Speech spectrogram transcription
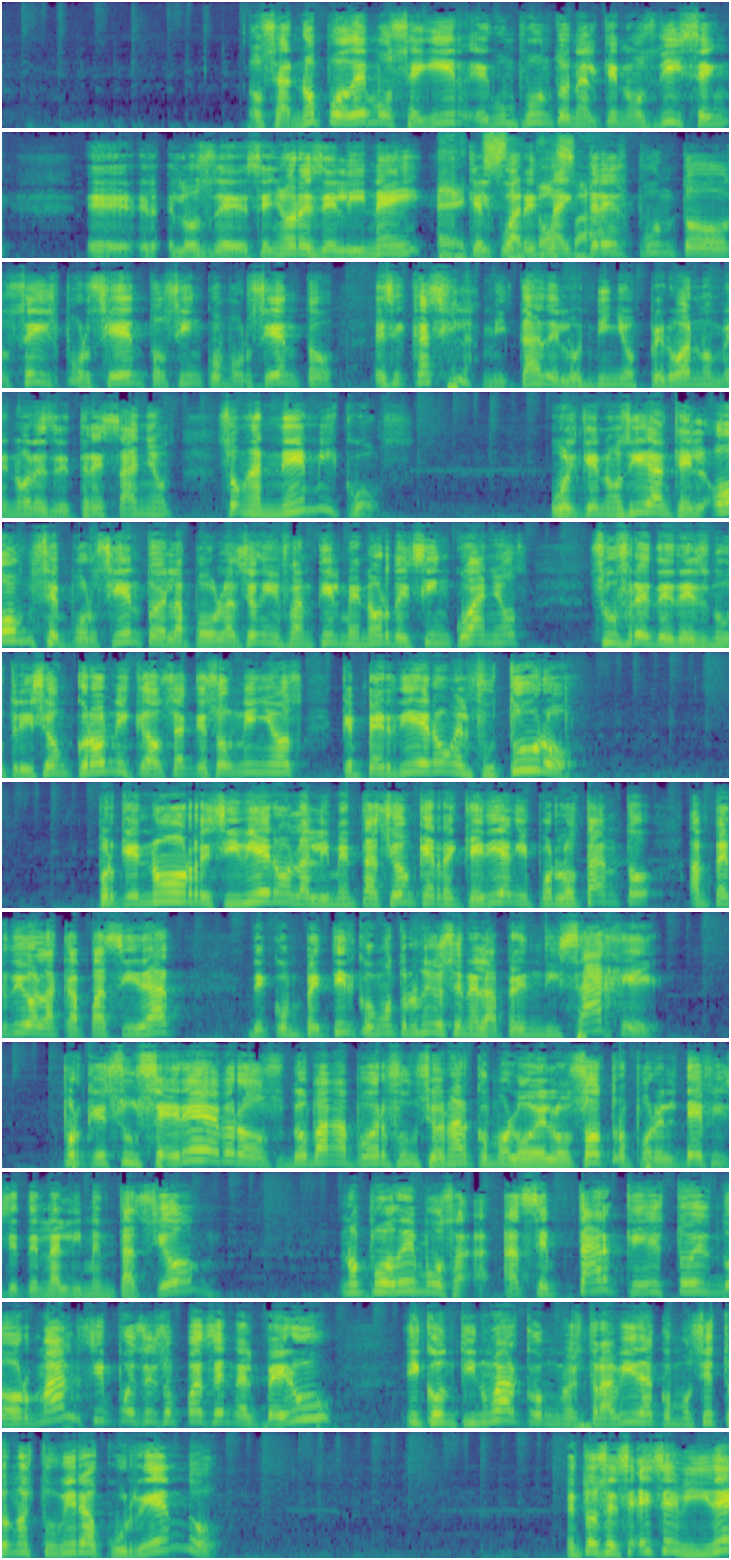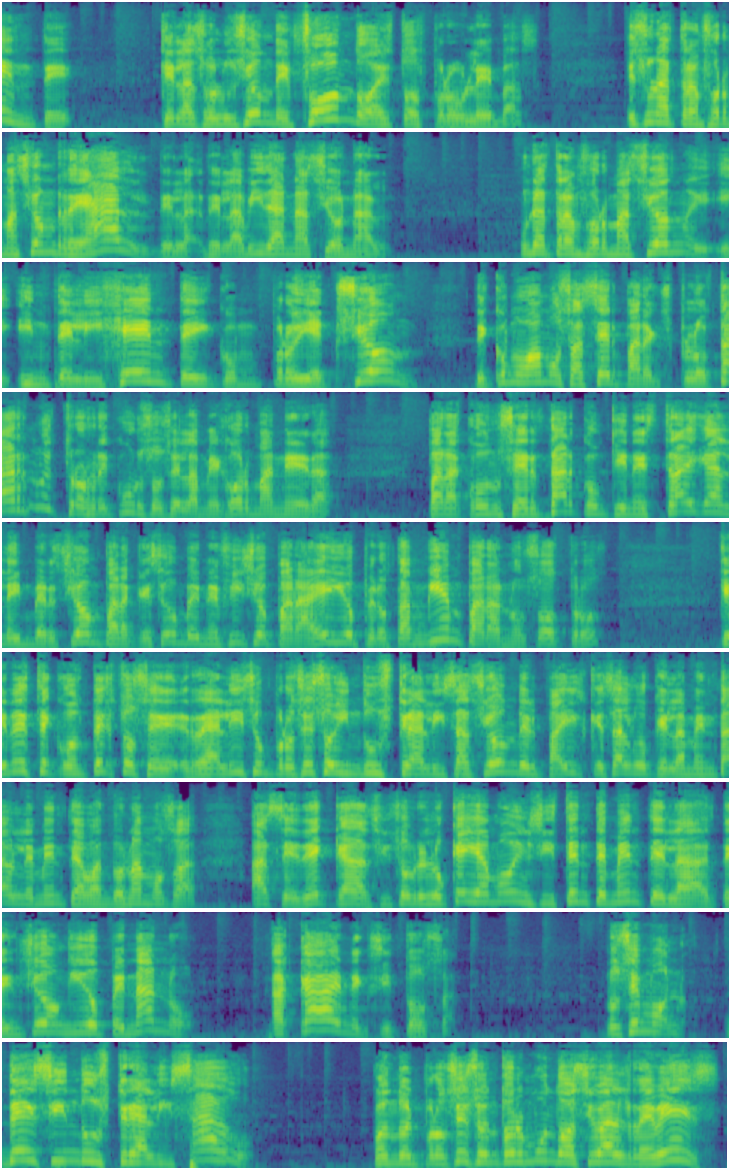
O sea, no podemos seguir en un punto en el que nos dicen eh, los señores del INEI que el 43.6%, 5%, es decir, casi la mitad de los niños peruanos menores de 3 años son anémicos. O el que nos digan que el 11% de la población infantil menor de 5 años sufre de desnutrición crónica, o sea que son niños que perdieron el futuro porque no recibieron la alimentación que requerían y por lo tanto han perdido la capacidad de competir con otros niños en el aprendizaje, porque sus cerebros no van a poder funcionar como lo de los otros por el déficit en la alimentación. No podemos aceptar que esto es normal, sí, pues eso pasa en el Perú y continuar con nuestra vida como si esto no estuviera ocurriendo. Entonces es evidente que la solución de fondo a estos problemas es una transformación real de la, de la vida nacional, una transformación inteligente y con proyección de cómo vamos a hacer para explotar nuestros recursos de la mejor manera para concertar con quienes traigan la inversión para que sea un beneficio para ellos, pero también para nosotros, que en este contexto se realice un proceso de industrialización del país, que es algo que lamentablemente abandonamos hace décadas y sobre lo que llamó insistentemente la atención Guido Penano, acá en Exitosa. Nos hemos desindustrializado, cuando el proceso en todo el mundo ha sido al revés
